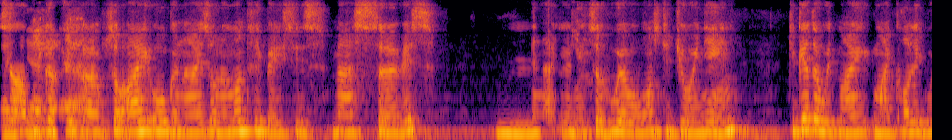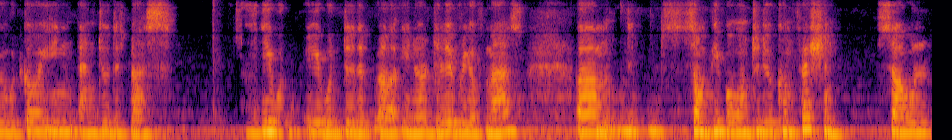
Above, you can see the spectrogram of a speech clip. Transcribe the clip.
So, yeah. uh, so I organize on a monthly basis mass service mm. in that unit. So whoever wants to join in, together with my my colleague, we would go in and do the mass. He would he would do the uh, you know delivery of mass. Um, some people want to do confession, so I will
